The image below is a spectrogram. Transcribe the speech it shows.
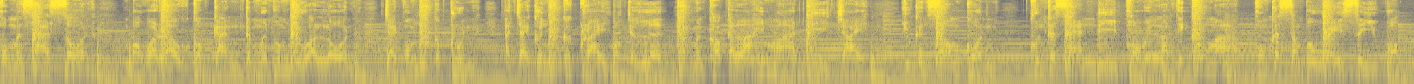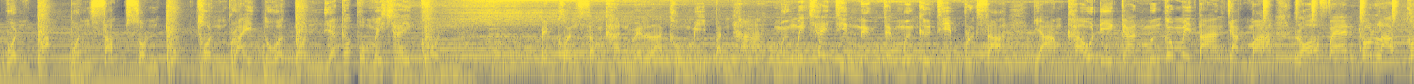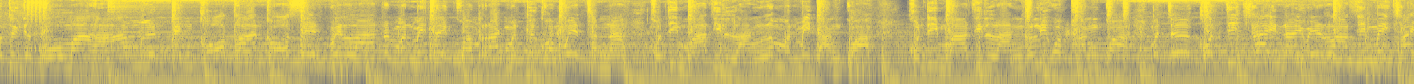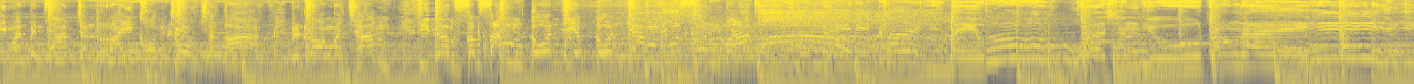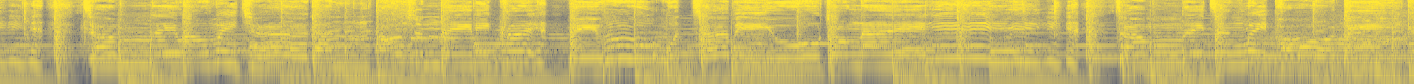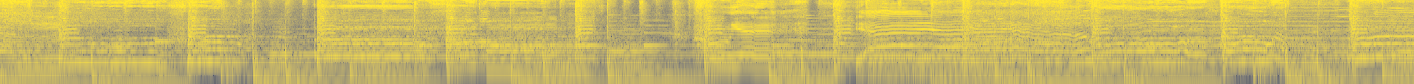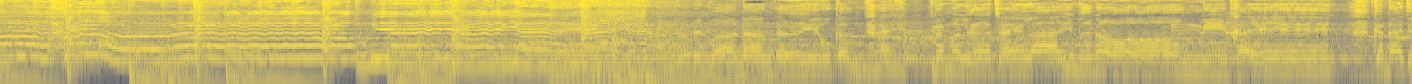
ผมมันแซดโซน บอกว่าเราคบกันแต่เหมือนผมอยู่อโลน ใจผมอยู่กับคุณ อาใจคนอยู่กับใคร บอกจะเลิกกันเหมือนเคาะกะลาให้หมาดีใจ อยู่กันสองคน คุณก็แสนดี พอเวลาที่เข้ามา ผมก็สัมภเวสีวกวนปะวนสับสนทุกทนไร้ตัวตนอย่างกับผมไม่ใช่คนเป็นคนสำคัญเวลาเขามีปัญหา มึงไม่ใช่ที่หนึ่งแต่มึงคือที่ปรึกษา ยามเขาดีกันมึงก็ไม่ต่างจากหมา รอแฟนเขาหลับเขาถึงจะโทรมาหา ชนะคนาคนที่มาที่หลังแล้วมันไม่ดังกว่า คนที่มาที่านางเอ้ยอุกังไห้แม่มาเหลือใจหลายมือน้องมีไผก็ได้แต่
